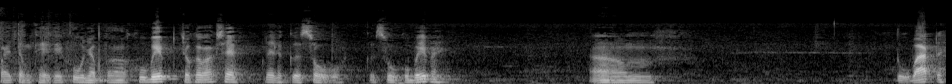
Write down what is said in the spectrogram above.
Quay tổng thể cái khu nhập uh, khu bếp cho các bác xem. Đây là cửa sổ cửa sổ của bếp này. Um, tủ bát đây.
